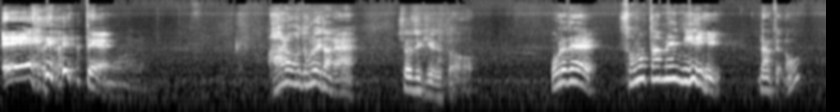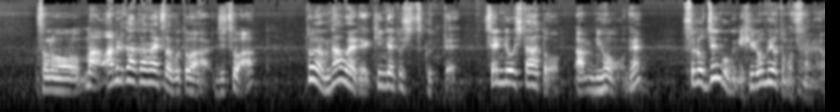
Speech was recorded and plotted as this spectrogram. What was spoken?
ええ、って。あれ驚いたね。正直言うと。俺でそのためになんていうの？そのまあアメリカが考えてたことは実はとにかく名古屋で近代都市作って占領した後あ日本をねそれを全国に広めようと思ってたのよ、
